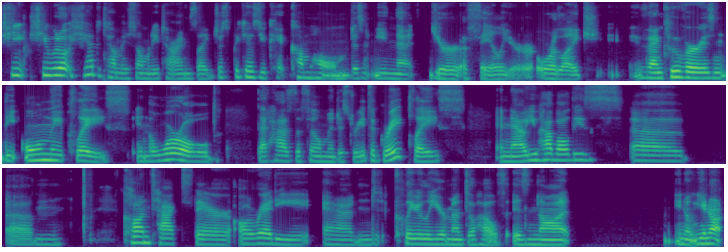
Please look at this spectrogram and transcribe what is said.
she she would she had to tell me so many times like just because you can't come home doesn't mean that you're a failure or like Vancouver isn't the only place in the world that has the film industry. It's a great place and now you have all these uh um contacts there already and clearly your mental health is not you know you're not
